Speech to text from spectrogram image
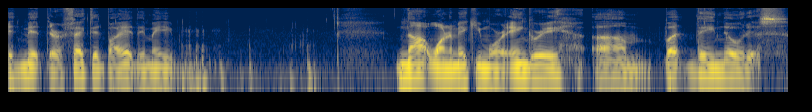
admit they're affected by it. They may not want to make you more angry, um, but they notice.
